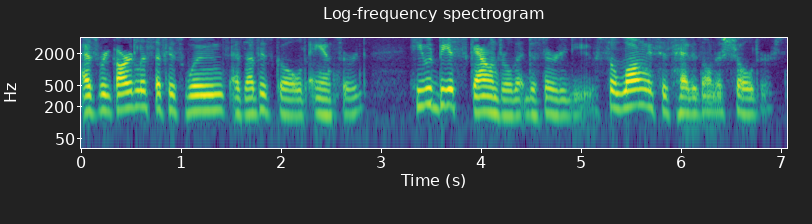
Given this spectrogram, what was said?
as regardless of his wounds as of his gold, answered, he would be a scoundrel that deserted you, so long as his head is on his shoulders.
